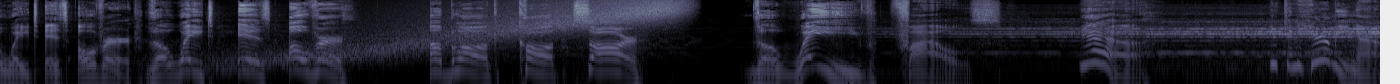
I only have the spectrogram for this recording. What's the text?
wait is over. The wait is over. A blog called SAR. The Wav Files. Yeah. You can hear me now.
